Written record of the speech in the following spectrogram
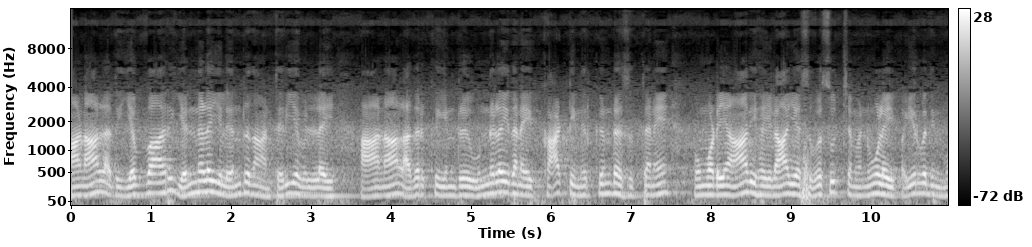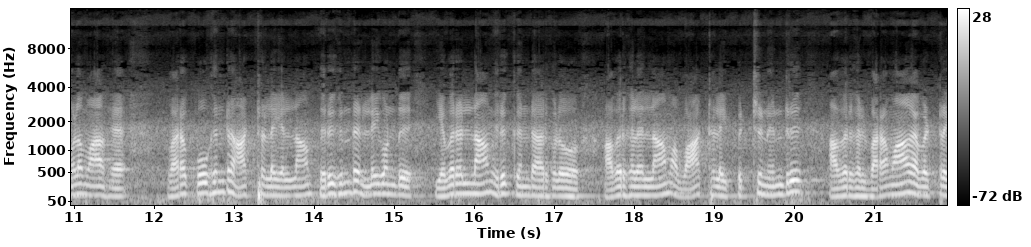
ஆனால் அது எவ்வாறு எந்நிலையில் என்று தான் தெரியவில்லை. ஆனால் அதற்கு இன்று உன்னிலைதனை காட்டி நிற்கின்ற சித்தனே உம்முடைய ஆதிகைலாய சிவசூச்சம நூலை பயிர்வதின் மூலமாக வரப்போகின்ற ஆற்றலை எல்லாம் பெறுகின்ற நிலை கொண்டு எவரெல்லாம் இருக்கின்றார்களோ அவர்களெல்லாம் அவ்வாற்றலை பெற்று நின்று அவர்கள் வரமாக அவற்றை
